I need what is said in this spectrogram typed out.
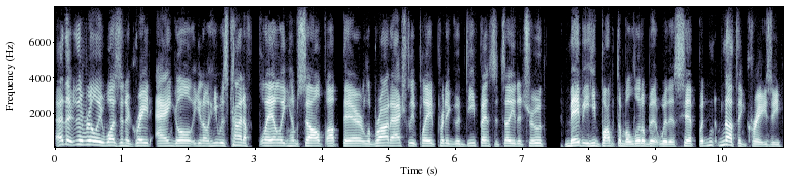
Uh, there, there, really wasn't a great angle. You know, he was kind of flailing himself up there. LeBron actually played pretty good defense, to tell you the truth. Maybe he bumped him a little bit with his hip, but n- nothing crazy.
